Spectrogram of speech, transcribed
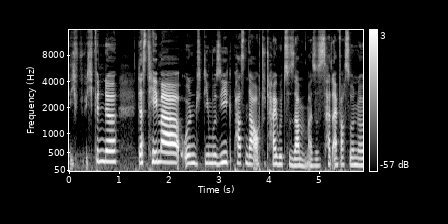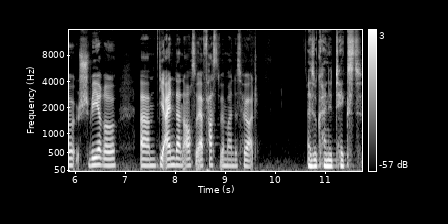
ich, ich finde, das Thema und die Musik passen da auch total gut zusammen. Also es hat einfach so eine Schwere, ähm, die einen dann auch so erfasst, wenn man das hört. Also keine Text-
